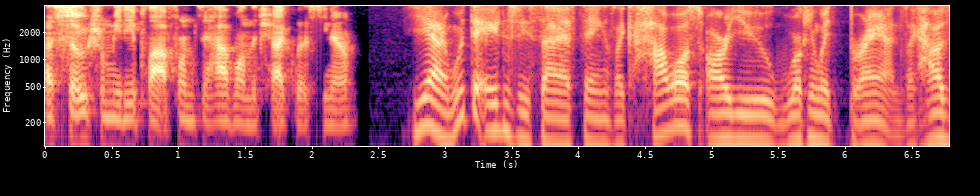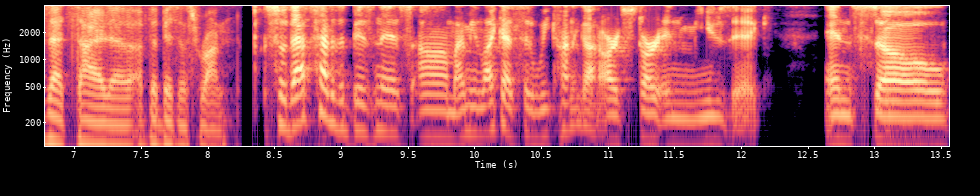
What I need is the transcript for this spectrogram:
a social media platform to have on the checklist. You know. Yeah, and with the agency side of things, like how else are you working with brands? Like how's that side of, of the business run? So that side of the business, um, I mean, like I said, we kind of got our start in music, and so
